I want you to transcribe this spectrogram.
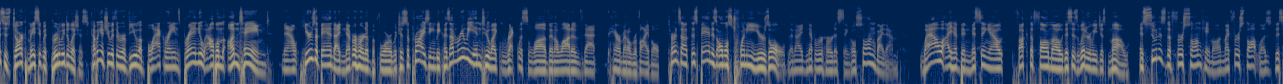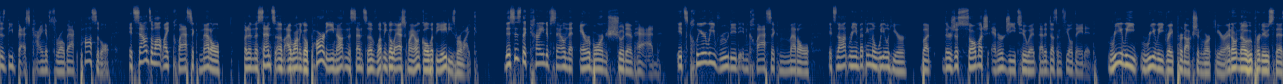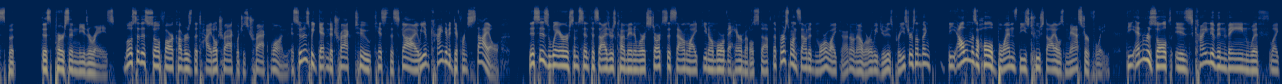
This is Dark Macek with Brutally Delicious, coming at you with a review of BlackRain's brand new album, Untamed. Now, here's a band I'd never heard of before, which is surprising because I'm really into like Reckless Love and a lot of that hair metal revival. Turns out this band is almost 20 years old, and I'd never heard a single song by them. Wow, I have been missing out. Fuck the FOMO. This is literally just Mo. As soon as the first song came on, my first thought was this is the best kind of throwback possible. It sounds a lot like classic metal, but in the sense of I want to go party, not in the sense of let me go ask my uncle what the 80s were like. This is the kind of sound that Airbourne should have had. It's clearly rooted in classic metal. It's not reinventing the wheel here, but there's just so much energy to it that it doesn't feel dated. Really, really great production work here. I don't know who produced this, but this person needs a raise. Most of this so far covers the title track, which is track one. As soon as we get into track two, Kiss the Sky, we have kind of a different style. This is where some synthesizers come in and where it starts to sound like, you know, more of the hair metal stuff. The first one sounded more like, I don't know, early Judas Priest or something. The album as a whole blends these two styles masterfully. The end result is kind of in vein with like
